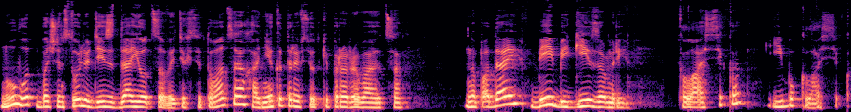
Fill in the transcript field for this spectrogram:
Ну вот, большинство людей сдается в этих ситуациях, а некоторые все-таки прорываются. Нападай, бей, беги, замри. Классика, ибо классика.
